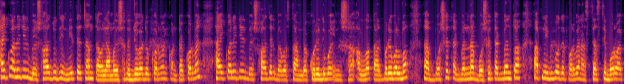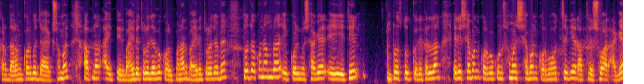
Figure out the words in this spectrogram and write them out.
হাই কোয়ালিটির বেশজ যদি নিতে চান, তাহলে আমাদের সাথে যোগাযোগ করবেন কন্ট্যাক্ট করবেন। হাই কোয়ালিটির বেশ সহজের ব্যবস্থা আমরা করে দিব ইনশা আল্লাহ তারপরে বলব বসে থাকবেন না, বসে থাকবেন তো আপনি বিপদে পড়বেন, আস্তে আস্তে বড় আকার ধারণ করবে, যা এক সময় আপনার আয়ত্তের বাইরে চলে যাবে, কল্পনার বাইরে চলে যাবে। তো যখন আমরা এই কলমি শাকের এই এটি প্রস্তুত করে ফেললাম। এটি সেবন করব। কোন সময় সেবন করব হচ্ছে গিয়ে রাত্রে শোয়ার আগে।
